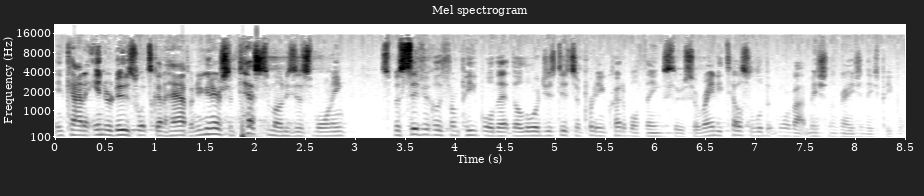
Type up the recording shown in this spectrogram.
and kind of introduce what's going to happen. You're going to hear some testimonies this morning, specifically from people that the Lord just did some pretty incredible things through. So, Randy, tell us a little bit more about Mission LaGrange and these people.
